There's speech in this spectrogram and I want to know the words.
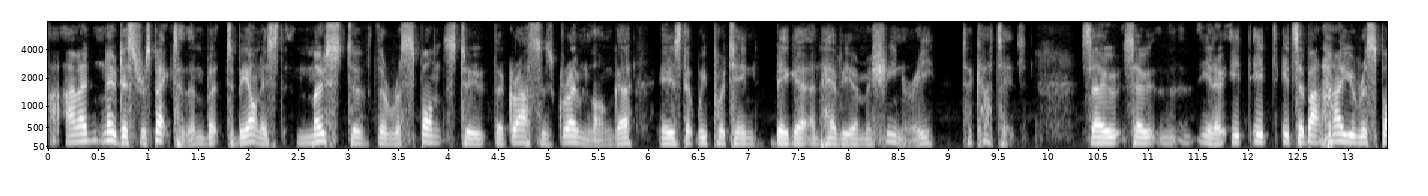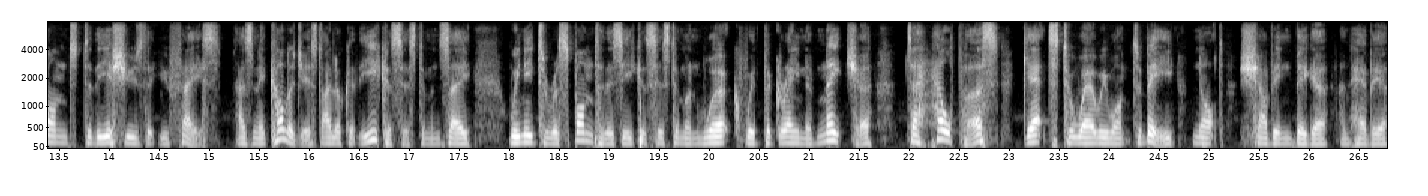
I, I no disrespect to them, but to be honest, most of the response to the grass has grown longer is that we put in bigger and heavier machinery to cut it. So, so you know, it, it, it's about how you respond to the issues that you face. As an ecologist, I look at the ecosystem and say we need to respond to this ecosystem and work with the grain of nature to help us get to where we want to be, not shove in bigger and heavier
